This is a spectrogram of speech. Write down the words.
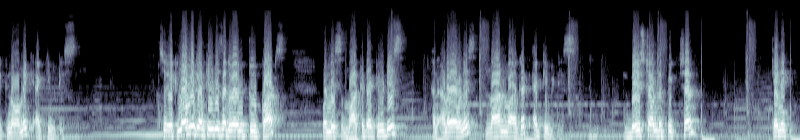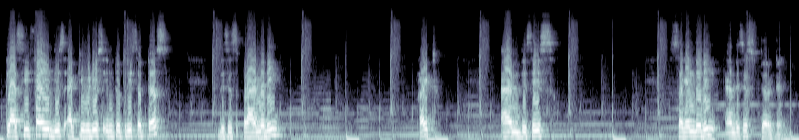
economic activities. So economic activities are divided into two parts. One is market activities and another one is non-market activities. Based on the picture, can you classify these activities into three sectors? This is primary, right? And this is secondary and this is tertiary.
